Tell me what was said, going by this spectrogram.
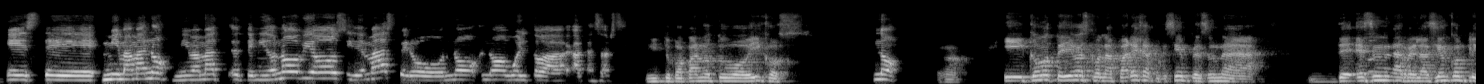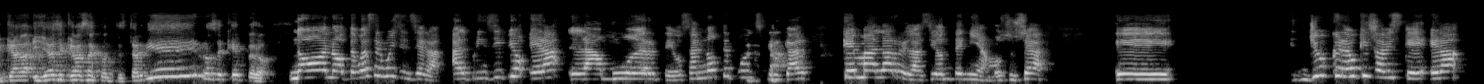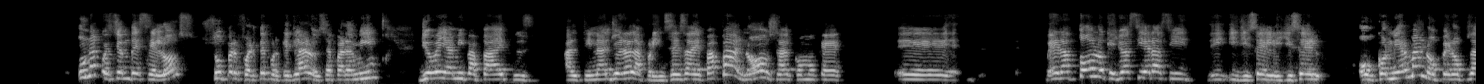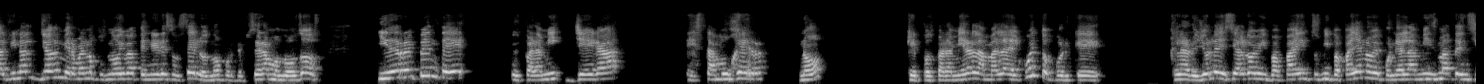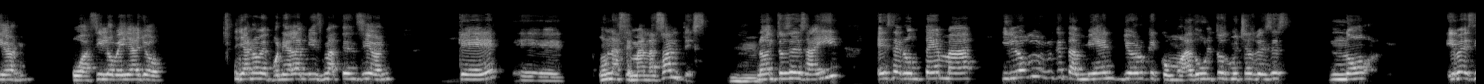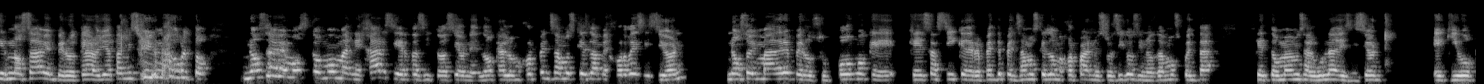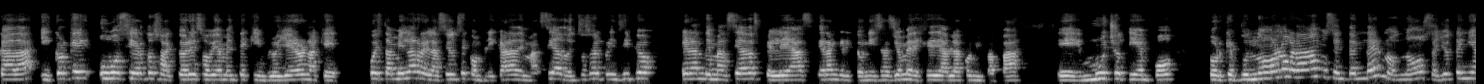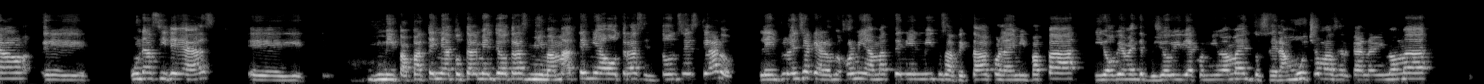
Este, mi mamá no, mi mamá ha tenido novios y demás, pero no, no ha vuelto a casarse. ¿Y tu papá no tuvo hijos? No. ¿Y cómo te llevas con la pareja? Porque siempre es una, es una relación complicada. Y ya sé que vas a contestar bien, no sé qué, pero... No, no, te voy a ser muy sincera. Al principio era la muerte. O sea, no te puedo explicar qué mala relación teníamos. O sea, eh, yo creo que, ¿sabes qué? Era una cuestión de celos súper fuerte, porque claro, o sea, para mí, yo veía a mi papá y pues al final yo era la princesa de papá, ¿no? O sea, como que eh, era todo lo que yo hacía era así, y, Giselle, y Giselle, o con mi hermano, pero pues al final yo de mi hermano pues no iba a tener esos celos, ¿no? Porque pues éramos los dos. Y de repente, pues para mí llega esta mujer, ¿no? Que pues para mí era la mala del cuento, porque, claro, yo le decía algo a mi papá y entonces mi papá ya no me ponía la misma atención, o así lo veía yo, ya no me ponía la misma atención que eh, unas semanas antes, ¿no? Entonces ahí ese era un tema. Y luego yo creo que también, yo creo que como adultos muchas veces no, iba a decir no saben, pero claro, yo también soy un adulto, no sabemos cómo manejar ciertas situaciones, ¿no? Que a lo mejor pensamos que es la mejor decisión. No soy madre, pero supongo que, que es así, que de repente pensamos que es lo mejor para nuestros hijos y nos damos cuenta que tomamos alguna decisión equivocada. Y creo que hubo ciertos factores, obviamente, que influyeron a que pues también la relación se complicara demasiado. Entonces al principio eran demasiadas peleas, eran gritonizas, yo me dejé de hablar con mi papá eh, mucho tiempo porque pues no lográbamos entendernos, ¿no? O sea, yo tenía eh, unas ideas, eh, mi papá tenía totalmente otras, mi mamá tenía otras, entonces, claro, la influencia que a lo mejor mi mamá tenía en mí, pues afectaba con la de mi papá, y obviamente pues yo vivía con mi mamá, entonces era mucho más cercana a mi mamá,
